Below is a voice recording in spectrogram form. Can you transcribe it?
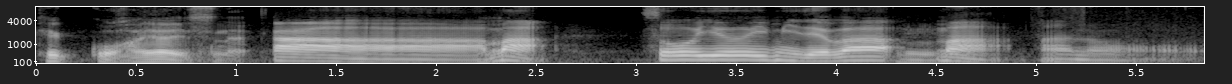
結構早いですね。あーまあそういう意味では、うん。まああの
